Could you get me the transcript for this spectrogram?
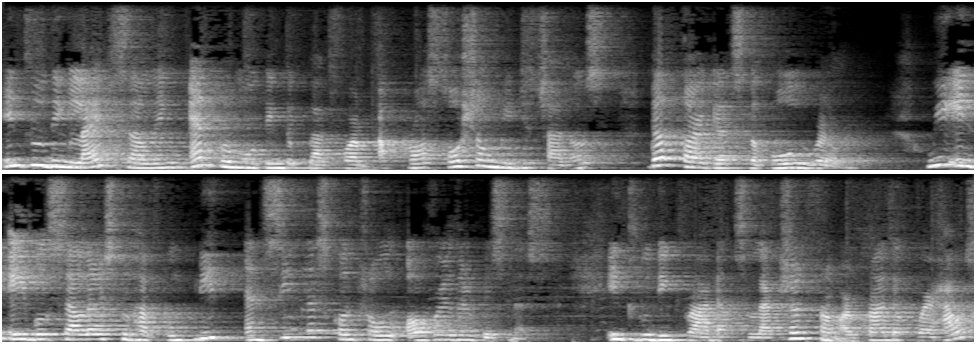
including live selling and promoting the platform across social media channels that targets the whole world. We enable sellers to have complete and seamless control over their business including product selection from our product warehouse,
